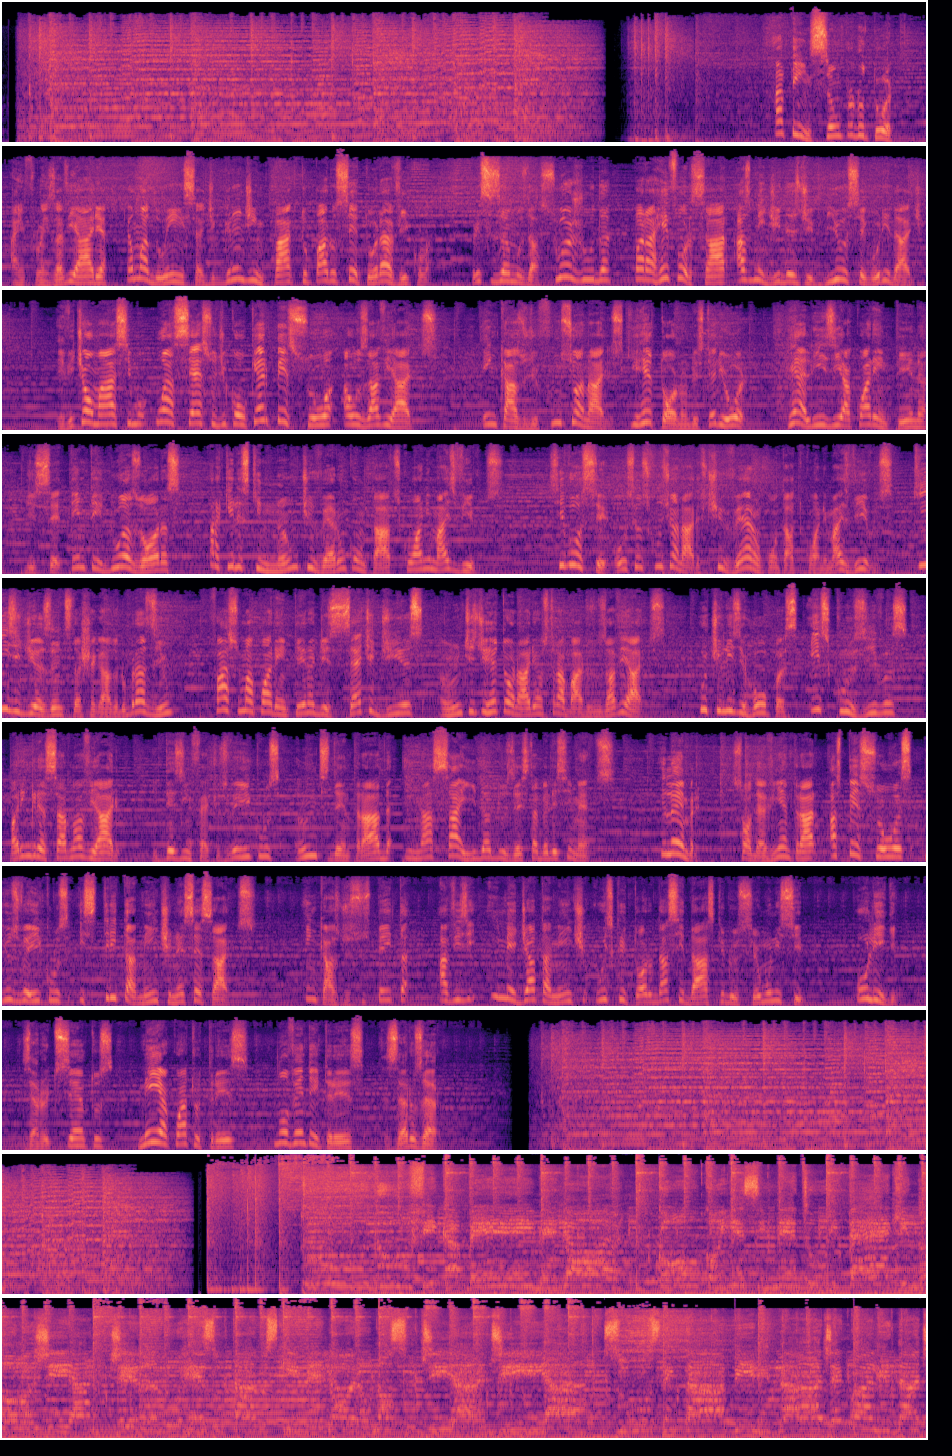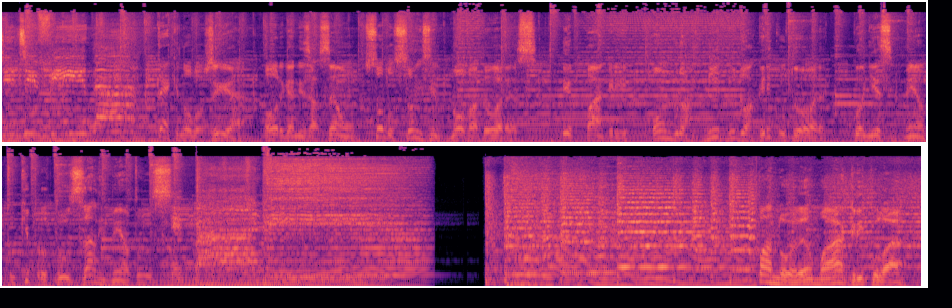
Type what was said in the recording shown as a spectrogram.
Atenção produtor! A influenza aviária é uma doença de grande impacto para o setor avícola precisamos da sua ajuda para reforçar as medidas de biosseguridade. Evite ao máximo o acesso de qualquer pessoa aos aviários. Em caso de funcionários que retornam do exterior, realize a quarentena de 72 horas para aqueles que não tiveram contatos com animais vivos. Se você ou seus funcionários tiveram contato com animais vivos 15 dias antes da chegada do Brasil, faça uma quarentena de 7 dias antes de retornarem aos trabalhos nos aviários. Utilize roupas exclusivas para ingressar no aviário e desinfete os veículos antes da entrada e na saída dos estabelecimentos. E lembre, só devem entrar as pessoas e os veículos estritamente necessários. Em caso de suspeita, avise imediatamente o escritório da SIDASC do seu município ou ligue 0800 643 9300. Dia. Sustentabilidade é qualidade de vida. Tecnologia, organização, soluções inovadoras. Epagre, ombro amigo do agricultor. Conhecimento que produz alimentos. Panorama Agrícola.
